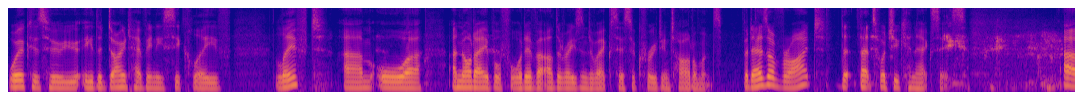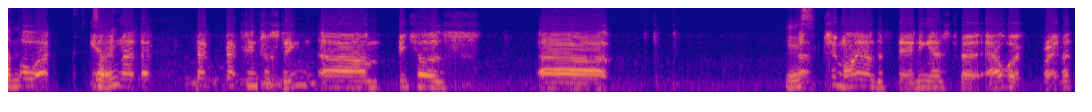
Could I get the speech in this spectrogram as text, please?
workers who either don't have any sick leave left um, or are not able for whatever other reason to access accrued entitlements. But as of right, that, that's what you can access. Um, Well, uh, yeah, Sorry? no, that, that, that's interesting um, because, uh, Yes. uh, to my understanding, as per our work agreement,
